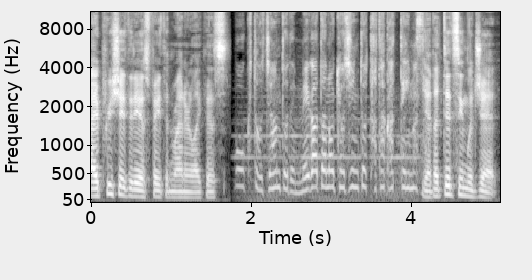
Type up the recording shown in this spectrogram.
I appreciate that he has faith in Reiner like this. Yeah, that did seem legit.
